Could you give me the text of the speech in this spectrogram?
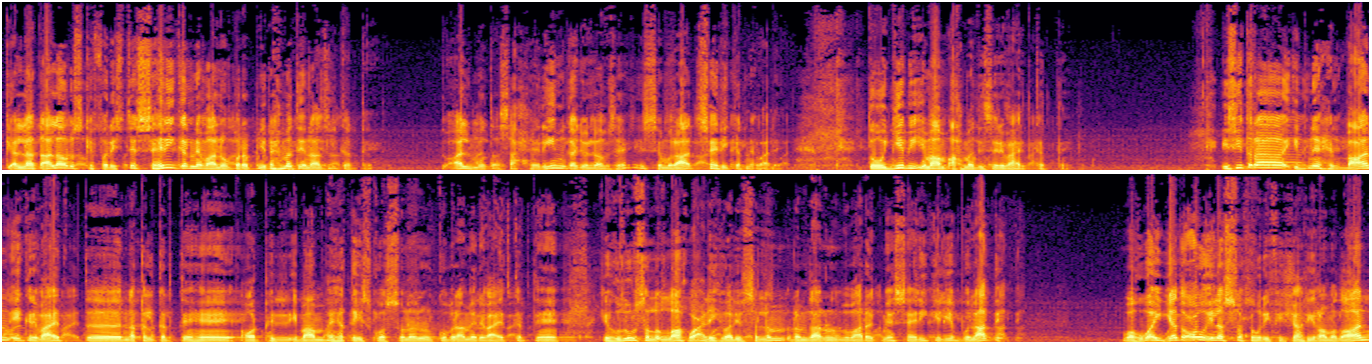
کہ اللہ تعالیٰ اور اس کے فرشتے سحری کرنے والوں پر اپنی رحمتیں نازل کرتے ہیں۔ تو المتسحرین کا جو لفظ ہے، اس سے مراد سحری کرنے والے۔ تو یہ بھی امام احمد اسے روایت کرتے ہیں۔ اسی طرح ابن حبان ایک روایت نقل کرتے ہیں اور پھر امام بحقی اس کو سنن القبرہ میں روایت کرتے ہیں کہ حضور صلی اللہ علیہ وآلہ وسلم رمضان المبارک میں سحری کے لیے بلاتے۔ وَهُوَ يَدْعُو إِلَى السُّحُورِ فِي شَهْرِ رَمَضَانِ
